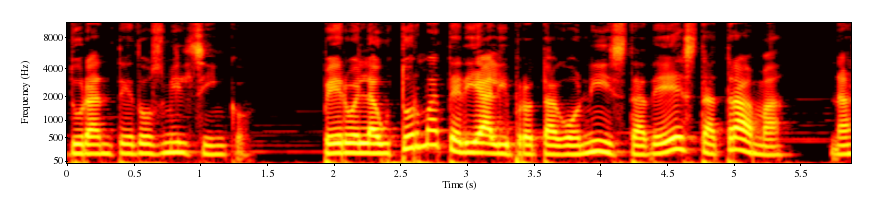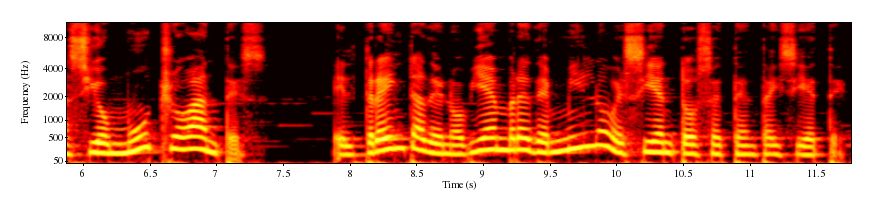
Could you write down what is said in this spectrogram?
durante 2005. Pero el autor material y protagonista de esta trama nació mucho antes, el 30 de noviembre de 1977.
